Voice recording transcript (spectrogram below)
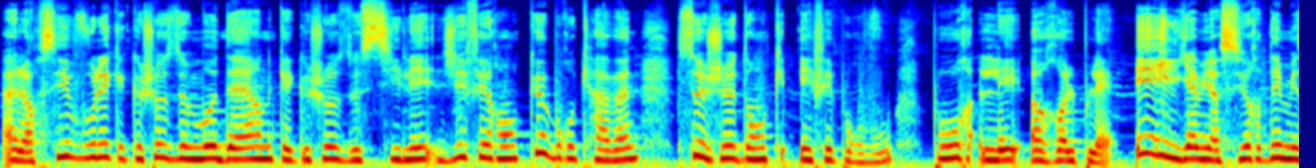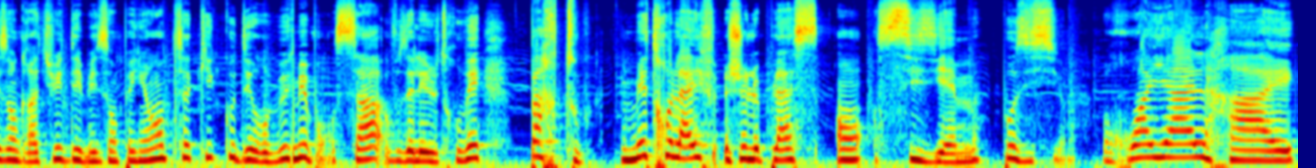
Alors, si vous voulez quelque chose de moderne, quelque chose de stylé, différent que Brookhaven, ce jeu donc est fait pour vous, pour les roleplays. Et il y a bien sûr des maisons gratuites, des maisons payantes qui coûtent des Robux. Mais bon, ça, vous allez le trouver partout. Metro Life, je le place en sixième position. Royal High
